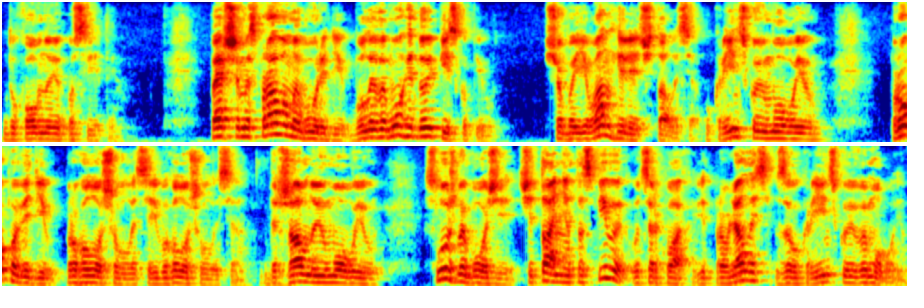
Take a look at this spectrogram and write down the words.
духовної освіти. Першими справами в уряді були вимоги до епіскопів, щоб Євангелія читалися українською мовою, проповідів проголошувалися і виголошувалися державною мовою. Служби Божі, читання та співи у церквах відправлялись за українською вимовою,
